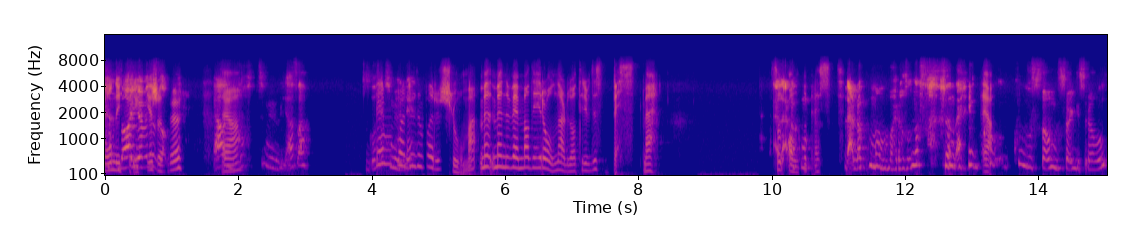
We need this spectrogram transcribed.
Nå nytter det ikke, sånn. skjønner du? Ja, Ja. godt mulig, altså. Godt Det bare, det bare slo meg. Men, men hvem av de rollene er det du har trivdes best med? Sånn er aller best. Det er nok mammarollen, altså. Den der Ja. ko- kose- og omsorgsrollen.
